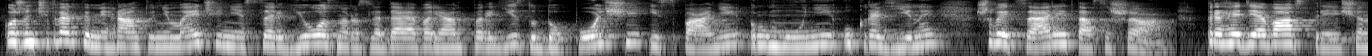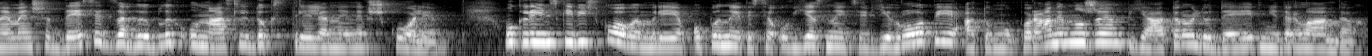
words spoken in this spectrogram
Кожен четвертий мігрант у Німеччині серйозно розглядає варіант переїзду до Польщі, Іспанії, Румунії, України, Швейцарії та США. Трагедія в Австрії щонайменше 10 загиблих унаслідок стрілянини в школі. Український військовий мріяв опинитися у в'язниці в Європі, а тому поранив ножем п'ятеро людей в Нідерландах.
